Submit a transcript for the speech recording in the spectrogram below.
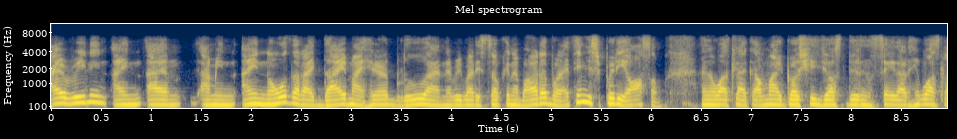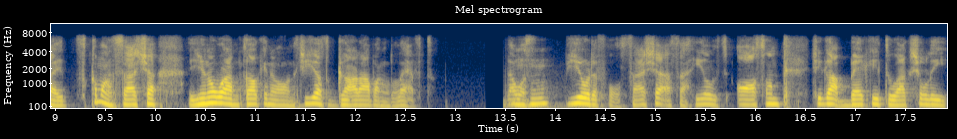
I really I I I mean I know that I dye my hair blue and everybody's talking about it, but I think it's pretty awesome. And I was like, oh my gosh, he just didn't say that. He was like, come on, Sasha, you know what I'm talking about. She just got up and left. That was mm-hmm. beautiful. Sasha as a heel is awesome. She got Becky to actually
